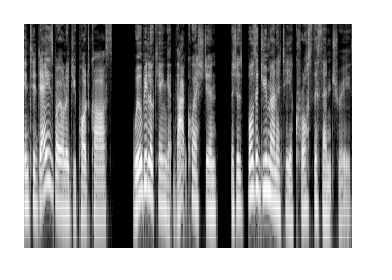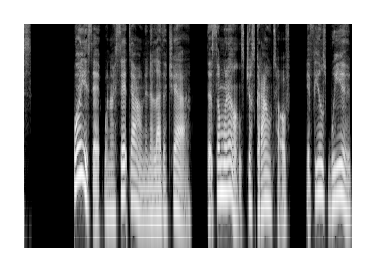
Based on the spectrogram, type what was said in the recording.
in today's biology podcast, we'll be looking at that question that has bothered humanity across the centuries. Why is it when I sit down in a leather chair that someone else just got out of, it feels weird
